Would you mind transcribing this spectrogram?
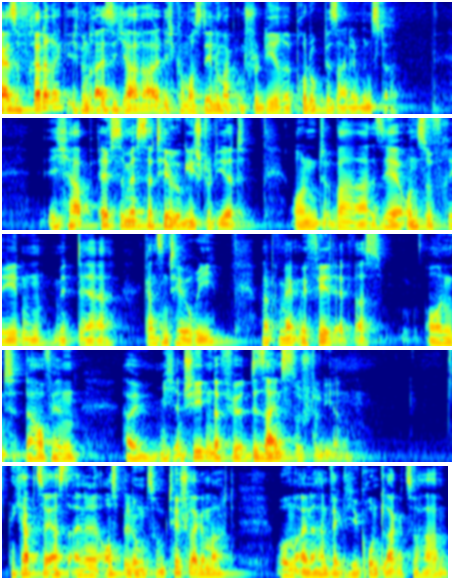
heiße Frederik, ich bin 30 Jahre alt, ich komme aus Dänemark und studiere Produktdesign in Münster. Ich habe elf Semester Theologie studiert und war sehr unzufrieden mit der ganzen Theorie und habe gemerkt, mir fehlt etwas. Und daraufhin habe ich mich entschieden dafür, Designs zu studieren. Ich habe zuerst eine Ausbildung zum Tischler gemacht, um eine handwerkliche Grundlage zu haben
